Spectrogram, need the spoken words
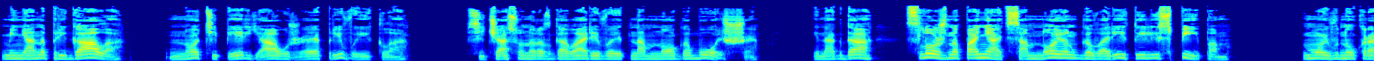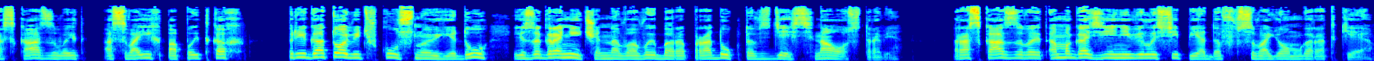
меня напрягало, но теперь я уже привыкла. Сейчас он разговаривает намного больше. Иногда сложно понять, со мной он говорит или с Пипом. Мой внук рассказывает о своих попытках приготовить вкусную еду из ограниченного выбора продуктов здесь, на острове. Рассказывает о магазине велосипедов в своем городке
